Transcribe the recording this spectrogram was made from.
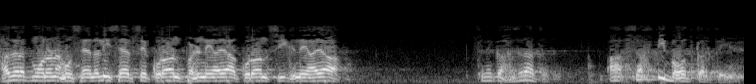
حضرت مولانا حسین علی صاحب سے قرآن پڑھنے آیا، قرآن سیکھنے آیا۔ اس نے کہا حضرت آپ سختی بہت کرتے ہیں۔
